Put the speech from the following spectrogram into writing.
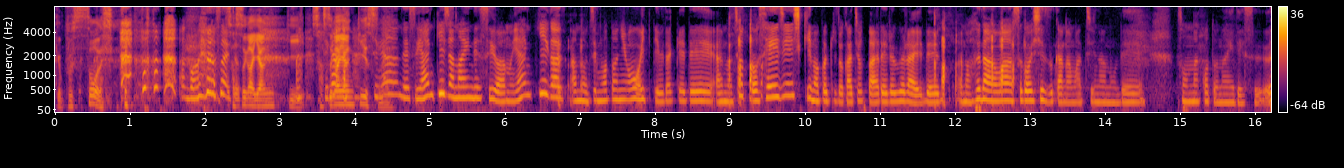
き物騒ですあ、ごめんなさい。さすがヤンキーさすがヤンキーっす違ねうんです。ヤンキーじゃないんですよ。あの、ヤンキーが、あの、地元に多いっていうだけで、あの、ちょっと成人式の時とかちょっと荒れるぐらいで、あの、普段はすごい静かな街なので、そんなことないです。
